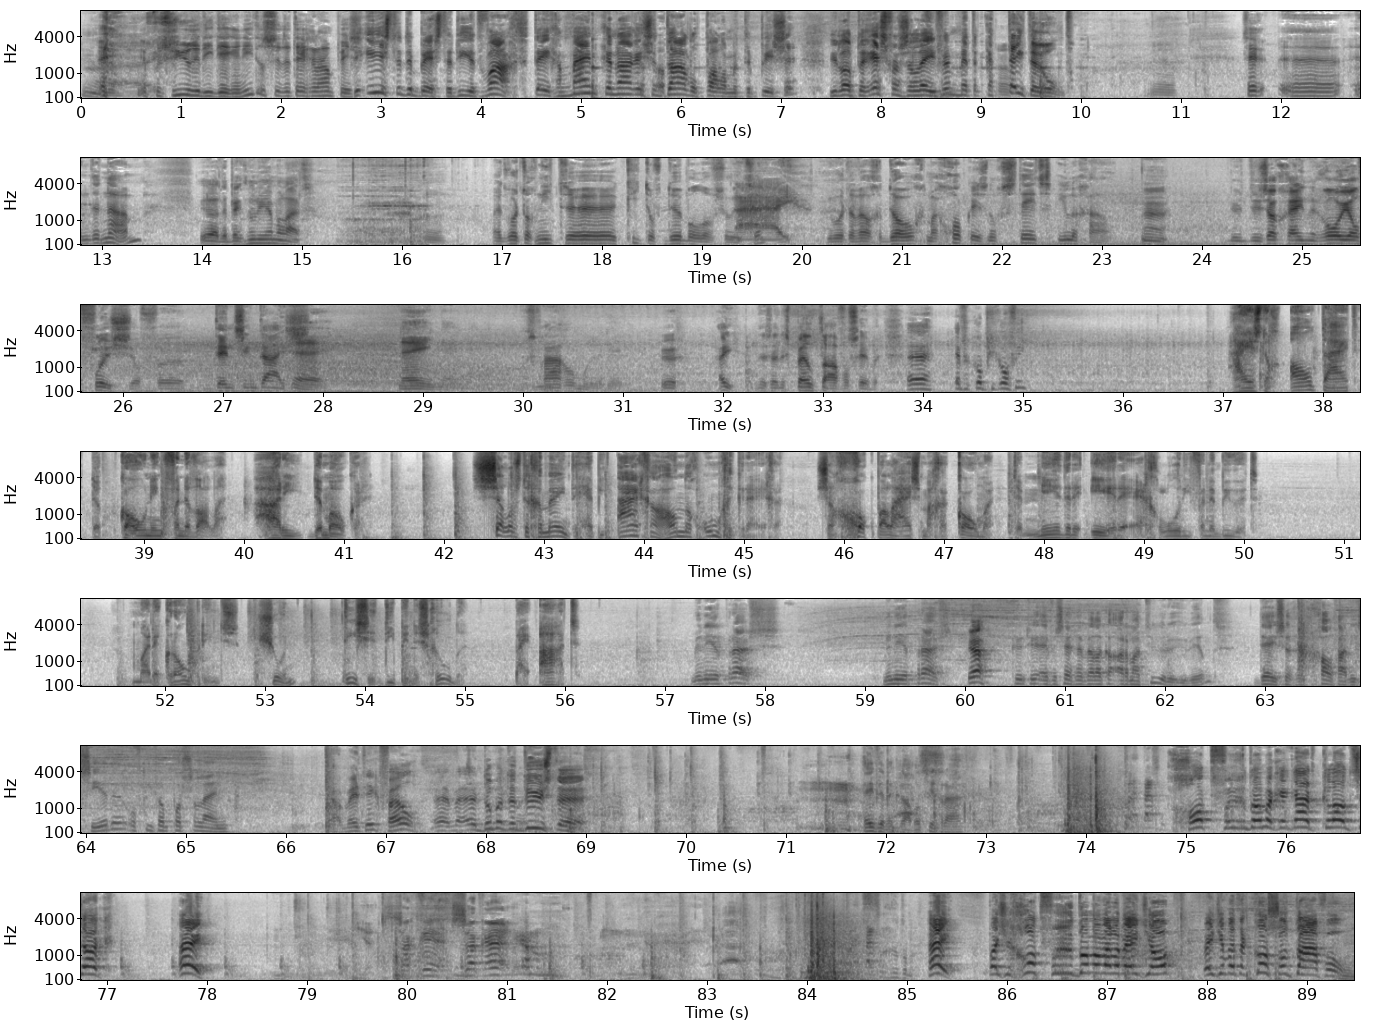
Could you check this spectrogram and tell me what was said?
Je verzuren die dingen niet als ze er tegenaan pissen. De eerste de beste die het waagt tegen mijn Canarische dadelpalmen te pissen... die loopt de rest van zijn leven met een katheter rond. Zeg, eh, en de naam? Ja, daar ben ik nog niet helemaal uit. Het wordt toch niet eh kiet of dubbel of zoiets, hè? Nee, Je wordt dan wel gedoogd, maar gokken is nog steeds illegaal. ja. Du- dus ook geen Royal Flush of eh, Dancing Dice. Nee, nee, nee. Is vragen om moeilijkheden. Hé, hey, daar zijn de speeltafels hebben. Eh, even een kopje koffie? Hij is nog altijd de koning van de wallen, Harry de Moker. Zelfs de gemeente heb hij eigenhandig omgekregen. Zijn gokpaleis mag er komen te meerdere ere en glorie van de buurt. Maar de kroonprins, John, die zit diep in de schulden. Bij Aard. Meneer Pruis. Meneer Pruis, Ja, kunt u even zeggen welke armaturen u wilt? Deze gegalvaniseerde of die van porselein? ja weet ik veel. Eh, eh, doe me de duurste. Even een krabbeltje graag. Godverdomme, kijk uit, klootzak. Hé, hey, Zakken, zakken. hey, pas je godverdomme wel een beetje op. Weet je wat dat kost zo'n tafel?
